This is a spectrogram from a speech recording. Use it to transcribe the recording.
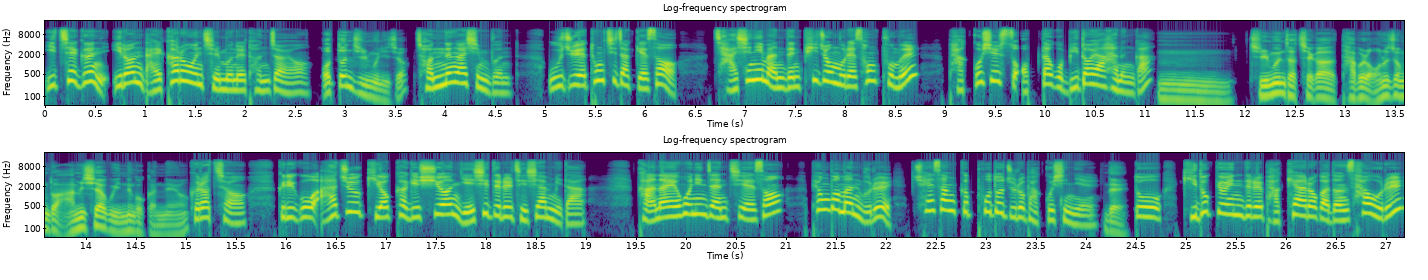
이 책은 이런 날카로운 질문을 던져요. 어떤 질문이죠? 전능하신 분, 우주의 통치자께서 자신이 만든 피조물의 성품을 바꾸실 수 없다고 믿어야 하는가? 음, 질문 자체가 답을 어느 정도 암시하고 있는 것 같네요. 그렇죠. 그리고 아주 기억하기 쉬운 예시들을 제시합니다. 가나의 혼인잔치에서 평범한 물을 최상급 포도주로 바꾸신 일, 네. 또 기독교인들을 박해하러 가던 사울을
